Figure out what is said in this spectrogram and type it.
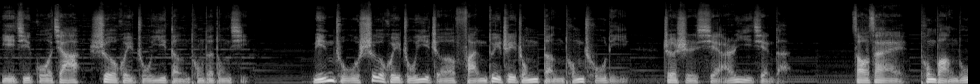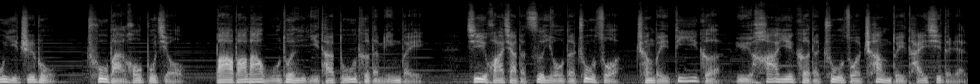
以及国家社会主义等同的东西。民主社会主义者反对这种等同处理，这是显而易见的。早在《通往奴役之路》出版后不久，芭芭拉·伍顿以他独特的名为《计划下的自由》的著作，成为第一个与哈耶克的著作唱对台戏的人。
